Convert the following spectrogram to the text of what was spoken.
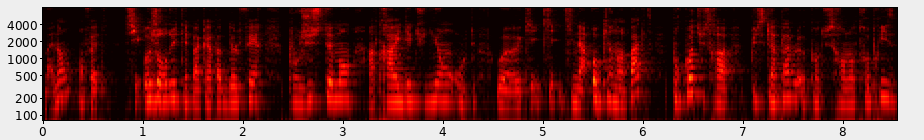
Bah non en fait, si aujourd'hui tu n'es pas capable de le faire pour justement un travail d'étudiant euh, qui, n'a aucun impact, pourquoi tu seras plus capable quand tu seras en entreprise?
